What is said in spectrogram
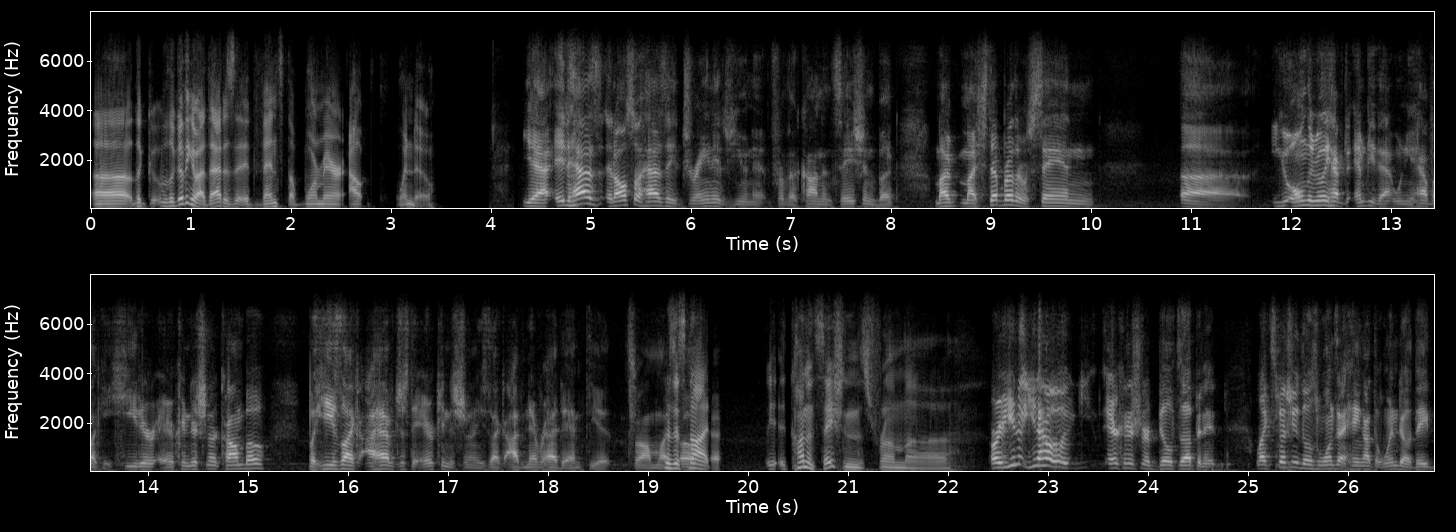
Uh, the the good thing about that is it vents the warm air out the window. Yeah, it has. It also has a drainage unit for the condensation. But my my stepbrother was saying, uh, you only really have to empty that when you have like a heater air conditioner combo. But he's like, I have just the air conditioner. He's like, I've never had to empty it. So I'm like, Because it's oh, not okay. it, condensation is from uh Or you know, you know how air conditioner builds up and it, like especially those ones that hang out the window, they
